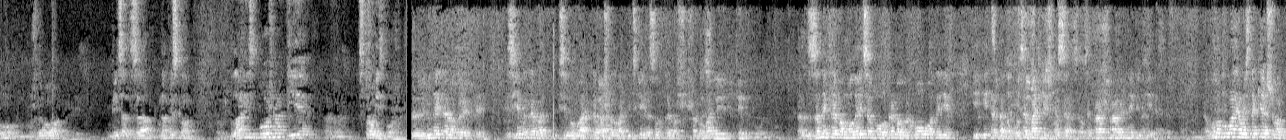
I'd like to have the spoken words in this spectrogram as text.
ну, можливо, дивіться, за написано благість Божа і е, строгість Божа. Людей треба берегти. З ними треба цінувати, треба Так. шанувати. Людський ресурс треба шанувати. За них треба молитися Богу, треба виховувати їх і, і так далі. Оце батьківське серце, оце правильний підхід. Воно буває ось таке, що,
